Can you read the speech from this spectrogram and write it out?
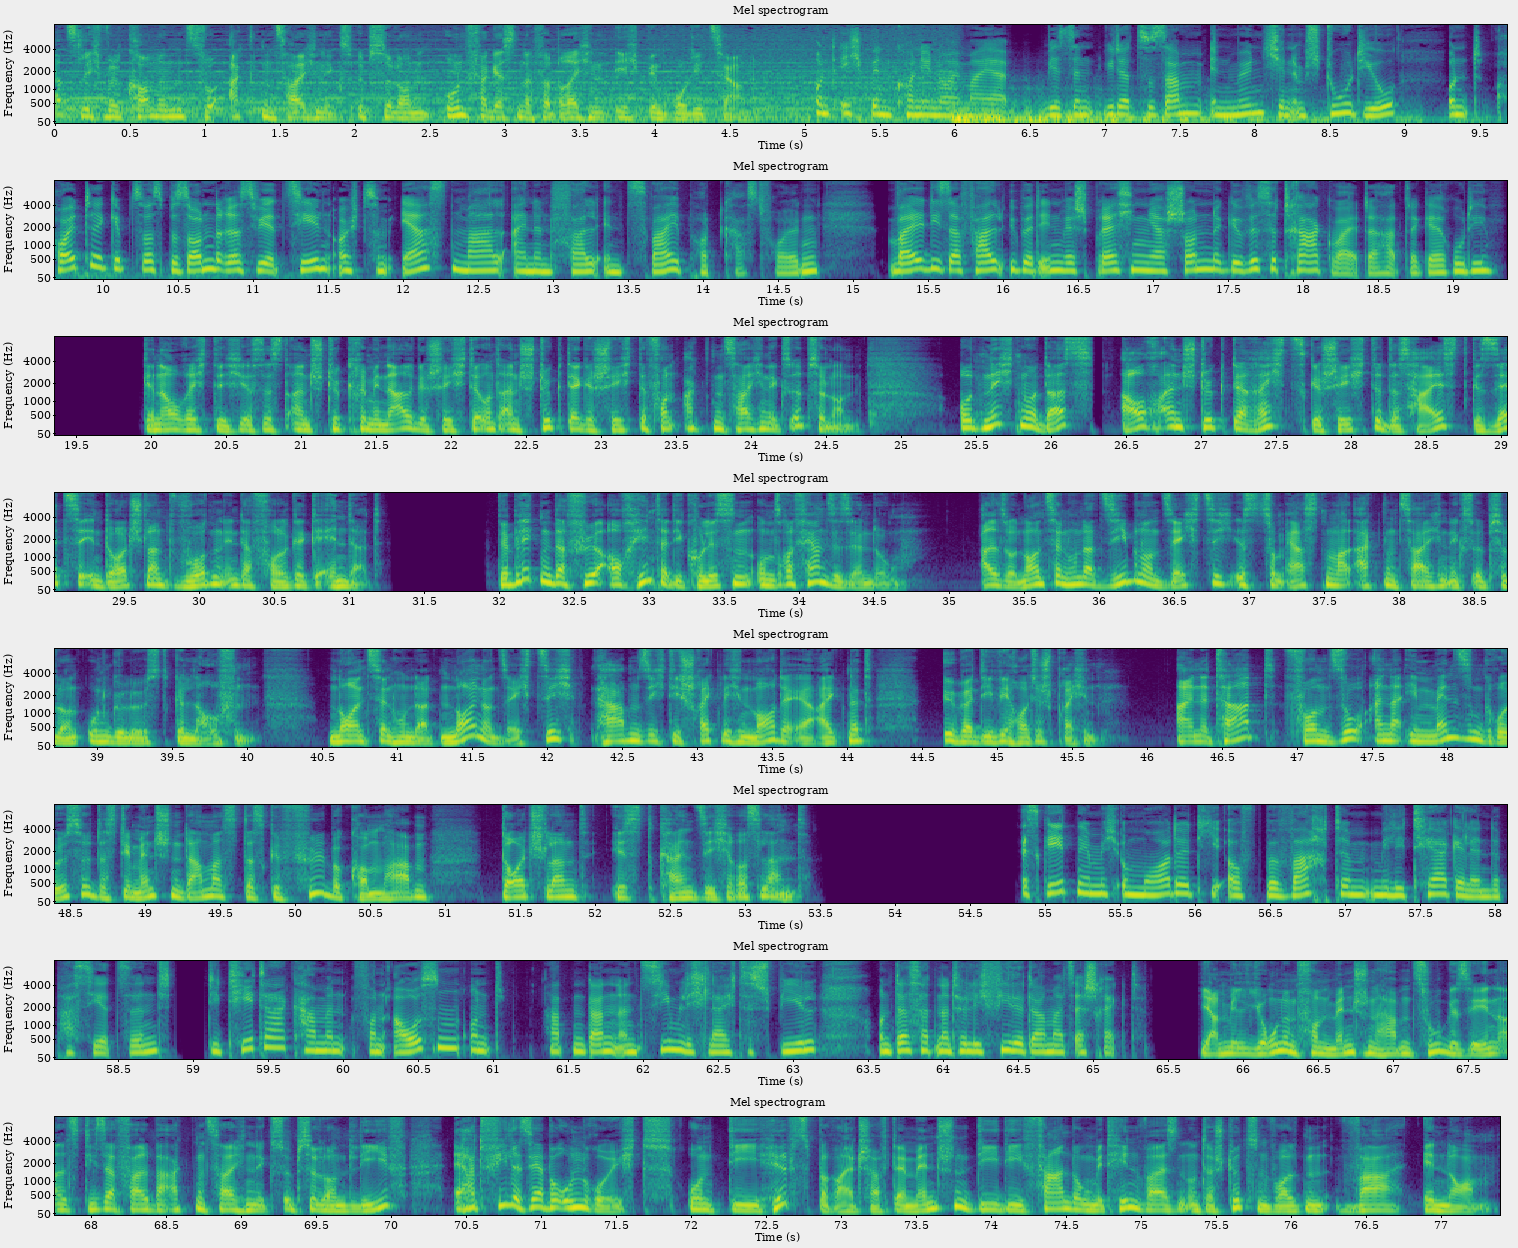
Herzlich willkommen zu Aktenzeichen XY Unvergessene Verbrechen. Ich bin Rudi Zerne. Und ich bin Conny Neumeier. Wir sind wieder zusammen in München im Studio. Und heute gibt's was Besonderes. Wir erzählen euch zum ersten Mal einen Fall in zwei Podcast-Folgen, weil dieser Fall, über den wir sprechen, ja schon eine gewisse Tragweite hatte, gell, Rudi? Genau richtig. Es ist ein Stück Kriminalgeschichte und ein Stück der Geschichte von Aktenzeichen XY. Und nicht nur das, auch ein Stück der Rechtsgeschichte, das heißt, Gesetze in Deutschland wurden in der Folge geändert. Wir blicken dafür auch hinter die Kulissen unserer Fernsehsendung. Also 1967 ist zum ersten Mal Aktenzeichen XY ungelöst gelaufen. 1969 haben sich die schrecklichen Morde ereignet, über die wir heute sprechen. Eine Tat von so einer immensen Größe, dass die Menschen damals das Gefühl bekommen haben, Deutschland ist kein sicheres Land. Es geht nämlich um Morde, die auf bewachtem Militärgelände passiert sind. Die Täter kamen von außen und hatten dann ein ziemlich leichtes Spiel und das hat natürlich viele damals erschreckt. Ja, Millionen von Menschen haben zugesehen, als dieser Fall bei Aktenzeichen XY lief. Er hat viele sehr beunruhigt und die Hilfsbereitschaft der Menschen, die die Fahndung mit Hinweisen unterstützen wollten, war enorm.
